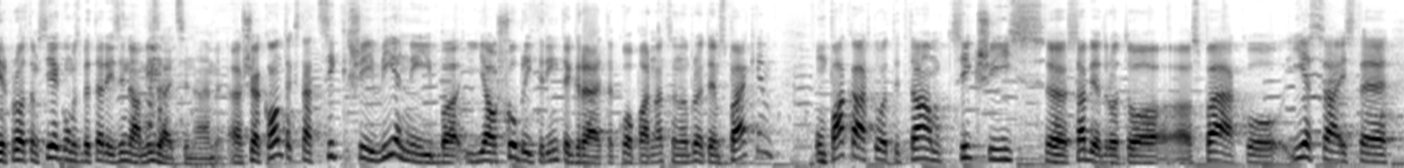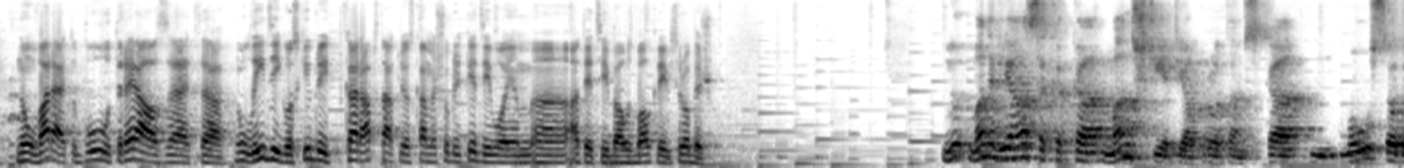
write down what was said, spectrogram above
ir, protams, iegūms, bet arī zinām izaicinājumi. Šajā kontekstā, cik šī vienība jau šobrīd ir integrēta kopā ar Nacionālajiem bruņotajiem spēkiem? un pakārtoti tam, cik šīs sabiedroto spēku iesaistē nu, varētu būt realizēta nu, līdzīgos hibrīda kara apstākļos, kā mēs šobrīd piedzīvojam attiecībā uz Baltkrievijas robežu. Nu, man ir jāsaka, ka man šķiet, jau, protams, ka mūsu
